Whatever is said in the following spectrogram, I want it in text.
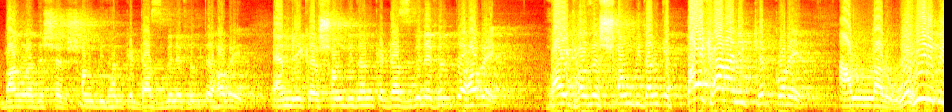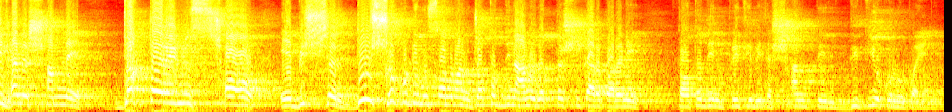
বাংলাদেশের সংবিধানকে ডাস্টবিনে ফেলতে হবে, আমেরিকার সংবিধানকে ডাস্টবিনে ফেলতে হবে, হোয়াইট হাউসের সংবিধানকে পায়খানা নিক্ষেপ করে আল্লাহর ওহির বিধানের সামনে ডক্টর ইউনুস সহ এ বিশ্বের দুইশো কোটি মুসলমান যতদিন আনুগত্য স্বীকার করেনি, ততদিন পৃথিবীতে শান্তির দ্বিতীয় কোনো উপায় নেই।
